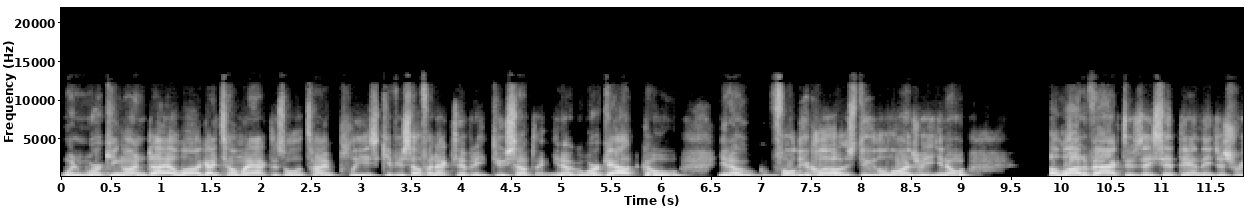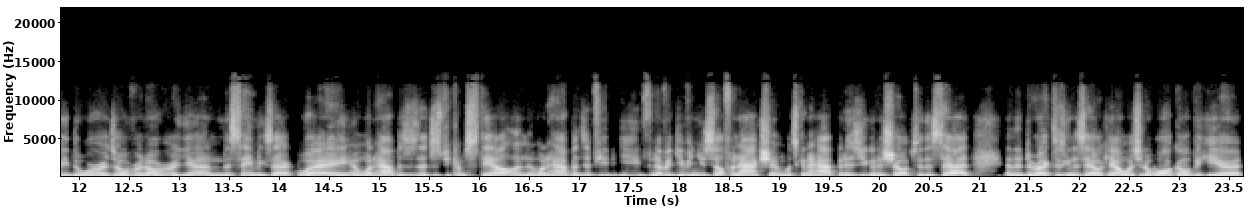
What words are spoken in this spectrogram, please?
when working on dialogue, I tell my actors all the time, please give yourself an activity, do something, you know, go work out, go, you know, fold your clothes, do the laundry, you know, a lot of actors they sit there and they just read the words over and over again the same exact way and what happens is that just becomes stale. And then what happens if you you've never given yourself an action what's going to happen is you're going to show up to the set and the director's going to say okay i want you to walk over here.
